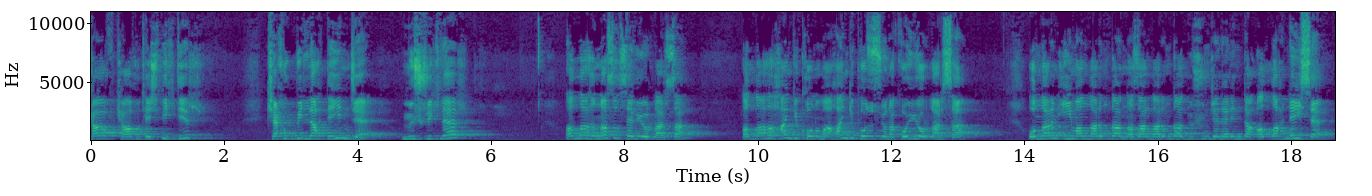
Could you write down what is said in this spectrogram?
Kaf, kafu teşbihtir. Kehubbillah deyince müşrikler Allah'ı nasıl seviyorlarsa, Allah'ı hangi konuma, hangi pozisyona koyuyorlarsa, onların imanlarında, nazarlarında, düşüncelerinde Allah neyse,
